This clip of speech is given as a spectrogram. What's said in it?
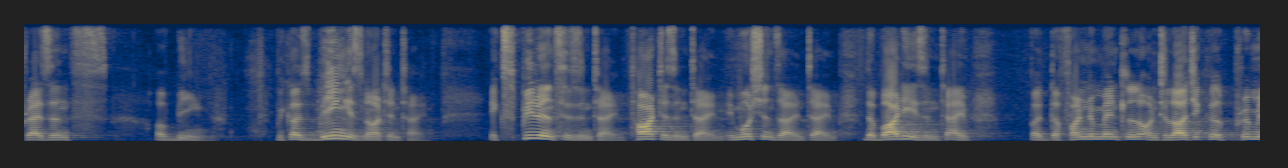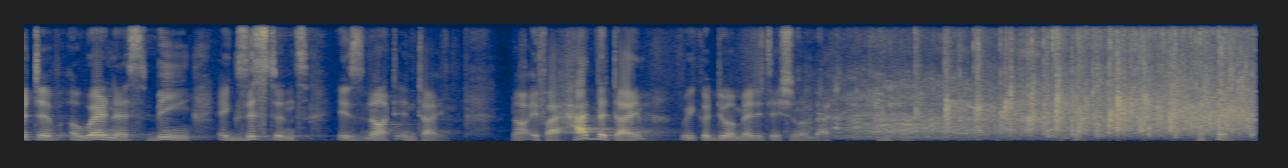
presence of being. Because being is not in time. Experience is in time, thought is in time, emotions are in time, the body is in time, but the fundamental ontological primitive awareness, being, existence is not in time. Now, if I had the time, we could do a meditation on that.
